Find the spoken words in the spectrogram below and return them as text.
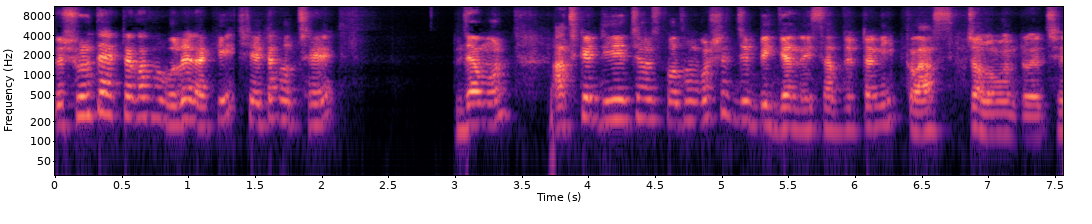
তো শুরুতে একটা কথা বলে রাখি, সেটা হচ্ছে যেমন আজকে ডিএইচএমএস প্রথম বর্ষের যে বিজ্ঞান এই সাবজেক্টটা নিয়ে ক্লাস চলমান রয়েছে।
